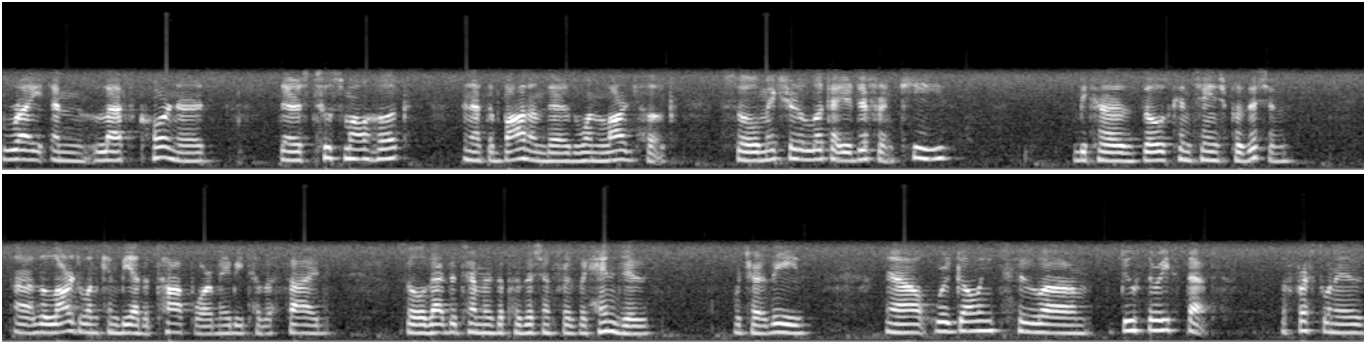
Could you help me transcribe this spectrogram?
right and left corners there's two small hooks and at the bottom there's one large hook. So make sure to look at your different keys because those can change position uh, the large one can be at the top or maybe to the side. So that determines the position for the hinges which are these. Now we're going to um, do three steps. The first one is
